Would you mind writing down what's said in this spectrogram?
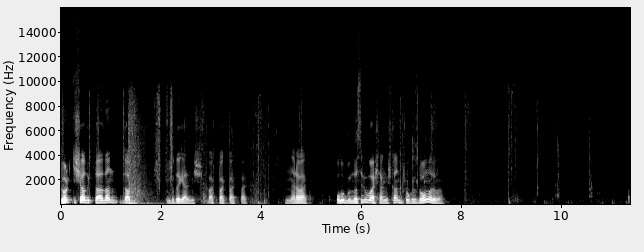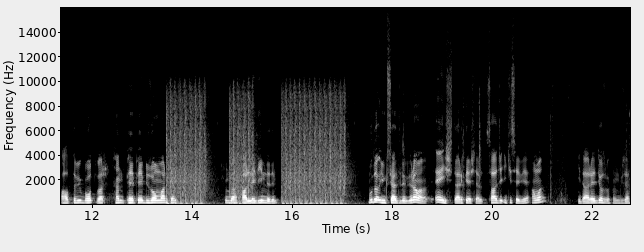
4 kişi aldık daha lan daha bu da gelmiş. Bak bak bak bak. Bunlara bak. Oğlum bu nasıl bir başlangıç lan? Çok hızlı olmadı mı? Altta bir bot var. Hem PP bizon varken şunu da halledeyim dedim. Bu da yükseltilebilir ama e işte arkadaşlar sadece 2 seviye ama idare ediyoruz bakalım güzel.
